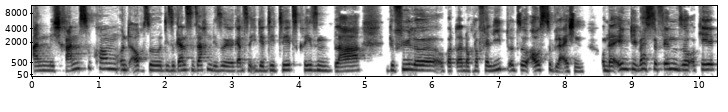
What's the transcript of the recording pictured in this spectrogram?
an mich ranzukommen und auch so diese ganzen Sachen, diese ganzen Identitätskrisen, bla, Gefühle, oh Gott, dann doch noch verliebt und so auszugleichen, um da irgendwie was zu finden, so, okay,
